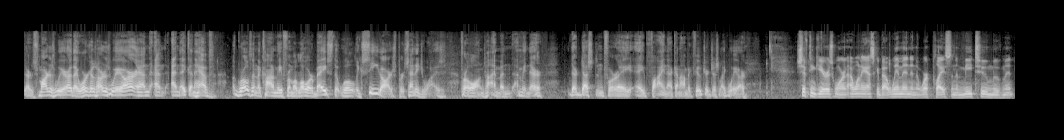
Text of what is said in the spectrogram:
they're as smart as we are, they work as hard as we are, and, and, and they can have a growth in the economy from a lower base that will exceed ours percentage wise for a long time. And I mean, they're, they're destined for a, a fine economic future just like we are. Shifting gears, Warren, I want to ask you about women in the workplace and the Me Too movement.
